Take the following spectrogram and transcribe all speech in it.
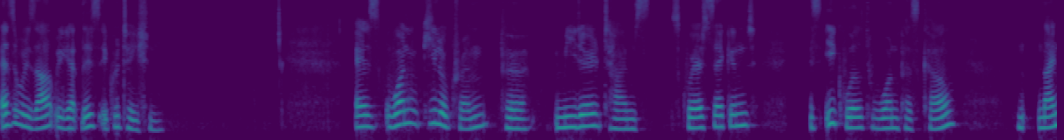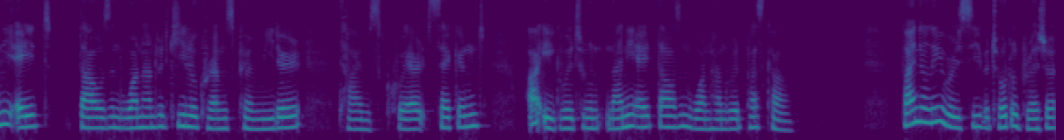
As a result, we get this equation as 1 kilogram per meter times square second is equal to 1 pascal, 98,100 kilograms per meter times square second are equal to 98,100 pascal. Finally, we receive a total pressure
